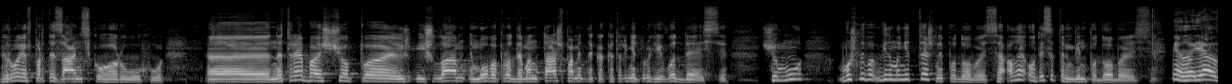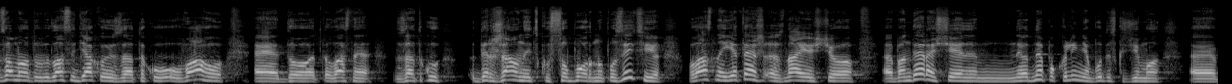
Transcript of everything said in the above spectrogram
героїв партизанського руху. Е, не треба, щоб е, йшла мова про демонтаж пам'ятника Катерині II в Одесі. Чому? Можливо, він мені теж не подобається, але одеситам він подобається. Ні, ну я з вами власне дякую за таку увагу е, до власне за таку державницьку соборну позицію. Власне, я теж е, знаю, що е, Бандера ще не одне покоління буде, скажімо. Е,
